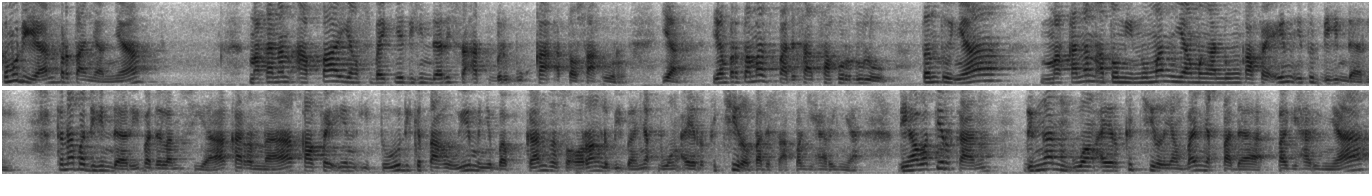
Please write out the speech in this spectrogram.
Kemudian pertanyaannya, makanan apa yang sebaiknya dihindari saat berbuka atau sahur? Ya, yang pertama pada saat sahur dulu. Tentunya makanan atau minuman yang mengandung kafein itu dihindari. Kenapa dihindari pada lansia? Karena kafein itu diketahui menyebabkan seseorang lebih banyak buang air kecil pada saat pagi harinya. Dikhawatirkan dengan buang air kecil yang banyak pada pagi harinya,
